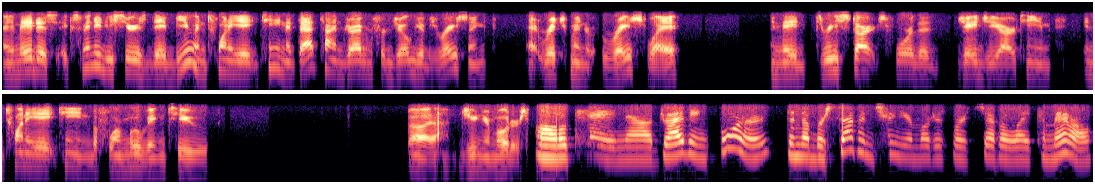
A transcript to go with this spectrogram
And he made his Xfinity Series debut in 2018, at that time driving for Joe Gibbs Racing at Richmond Raceway. He made three starts for the JGR team in 2018 before moving to uh, Junior Motors. Okay, now driving for the number seven Junior Motorsports Chevrolet Camaro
